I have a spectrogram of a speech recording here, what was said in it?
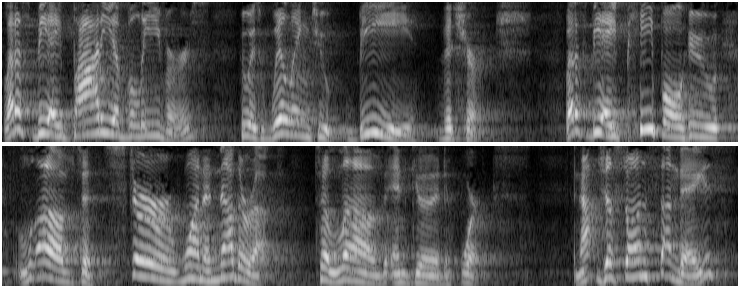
Let us be a body of believers who is willing to be the church. Let us be a people who love to stir one another up to love and good works. And not just on Sundays,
